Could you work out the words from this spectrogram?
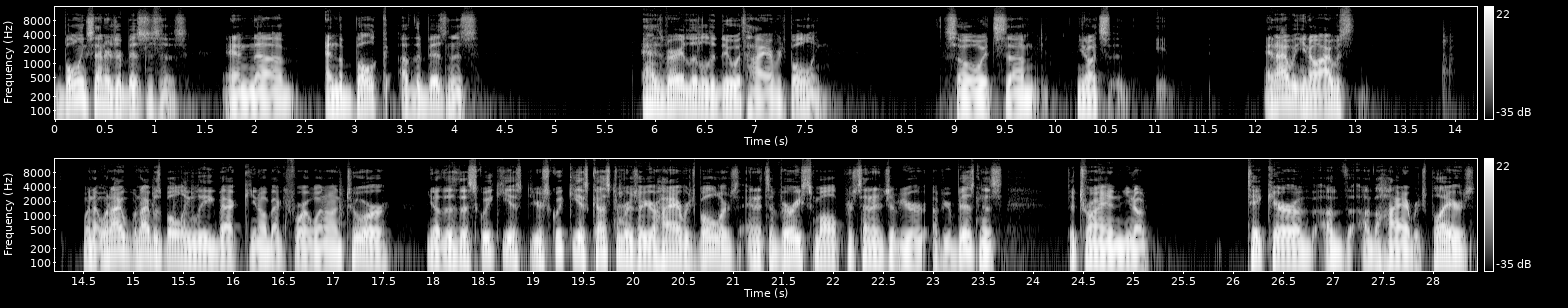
bowling centers are businesses, and uh, and the bulk of the business has very little to do with high average bowling. So it's um, you know it's and I you know I was when I when I when I was bowling league back you know back before I went on tour you know the the squeakiest your squeakiest customers are your high average bowlers. And it's a very small percentage of your of your business to try and you know take care of of of the high average players.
